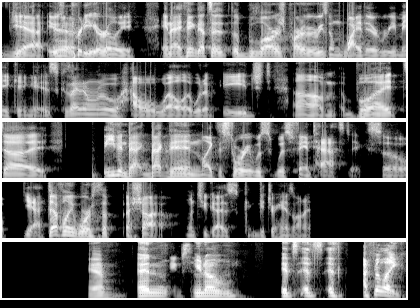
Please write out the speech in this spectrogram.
Yeah, it was Yeah. pretty early, and I think that's a, a large part of the reason why they're remaking it is because I don't know how well it would have aged. Um, but uh, even back back then, like the story was was fantastic. So yeah, definitely worth a, a shot once you guys can get your hands on it. Yeah, and you know, it's it's it's. I feel like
